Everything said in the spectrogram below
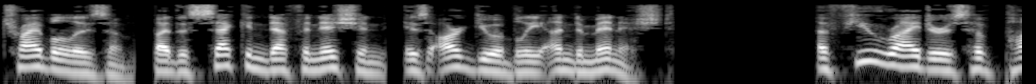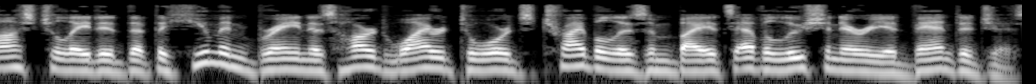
tribalism, by the second definition, is arguably undiminished. A few writers have postulated that the human brain is hard-wired towards tribalism by its evolutionary advantages,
